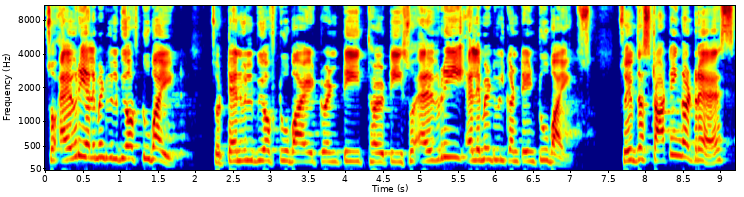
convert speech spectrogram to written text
So every element will be of 2 byte. So 10 will be of 2 byte, 20, 30. So every element will contain 2 bytes. So if the starting address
